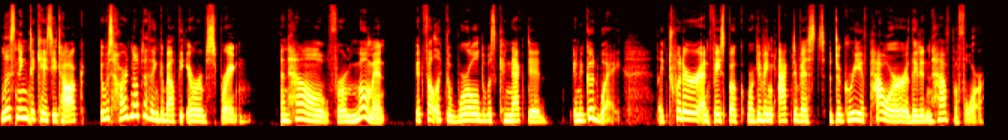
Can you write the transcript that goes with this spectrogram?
Listening to Casey talk, it was hard not to think about the Arab Spring and how, for a moment, it felt like the world was connected in a good way. Like Twitter and Facebook were giving activists a degree of power they didn't have before.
